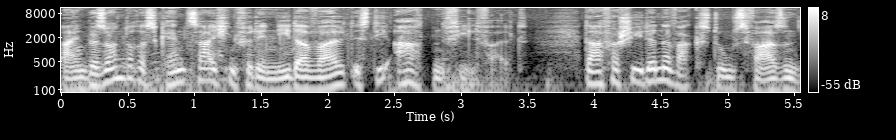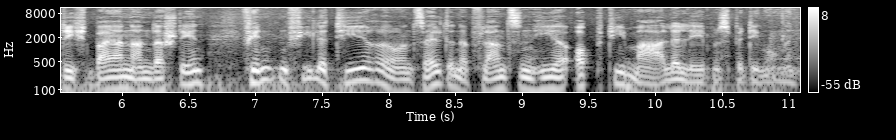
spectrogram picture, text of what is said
Ein besonderes Kennzeichen für den Niederwald ist die Artenvielfalt. Da verschiedene Wachstumsphasen dicht beieinander stehen, finden viele Tiere und seltene Pflanzen hier optimale Lebensbedingungen.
